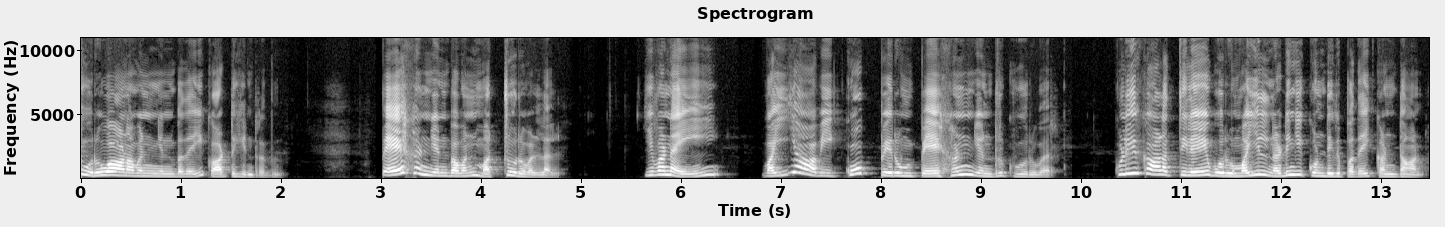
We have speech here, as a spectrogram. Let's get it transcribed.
உருவானவன் என்பதை காட்டுகின்றது. பேகன் என்பவன் மற்றொரு வள்ளல். இவனை வையாவி கோப்பெரும் பேகன் என்று கூறுவர். குளிர்காலத்திலே ஒரு மயில் நடுங்கிக் கொண்டிருப்பதை கண்டான்.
